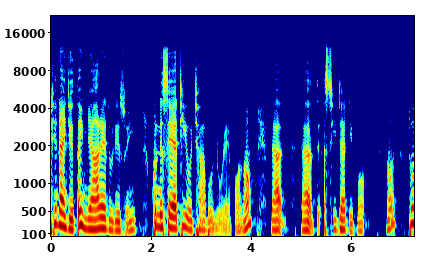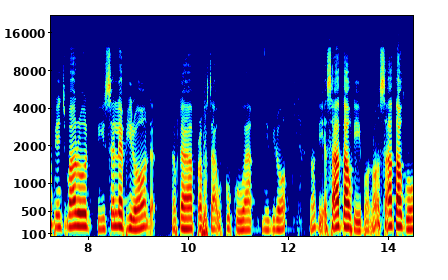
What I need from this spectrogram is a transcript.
ဖြစ်နိုင်ခြေတိတ်များတဲ့လူတွေဆိုရင်80အထိကိုချဖို့လိုတယ်ပေါ့နော်ဒါဒါအဆီဓာတ်တွေပေါ့နော်ထို့ပြင်ကျမတို့ဒီဆက်လက်ပြီးတော့ဒေါက်တာ Professor ဦးကိုကိုကနေပြီးတော့နော်ဒီအစားအသောက်တွေပေါ့နော်အစားအသောက်ကို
